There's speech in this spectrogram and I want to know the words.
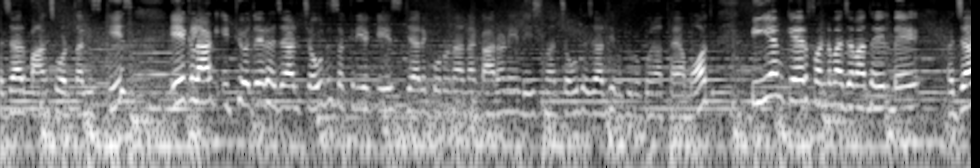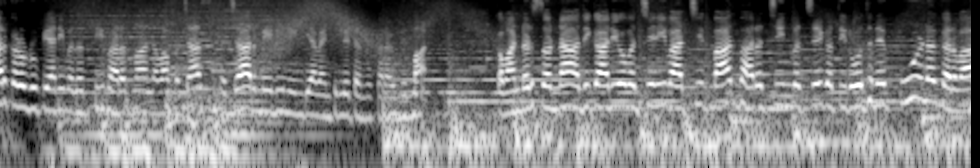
હજાર પાંચસો અડતાલીસ કેસ, એક લાખ ઇઠ્યોતેર હજાર ચૌદ સક્રિય કેસ જ્યારે કોરોનાના કારણે દેશમાં ચૌદ હજારથી વધુ લોકોના થયા મોત. પીએમ કેર ફંડમાં જમા થયેલ બે હજાર કરોડ રૂપિયાની મદદથી ભારતમાં નવા પચાસ હજાર મેડ ઇન ઇન્ડિયા વેન્ટિલેટરનું કરાયું નિર્માણ. કમાન્ડર સ્તરના અધિકારીઓ વચ્ચેની વાતચીત બાદ ભારત ચીન વચ્ચે ગતિરોધને પૂર્ણ કરવા,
